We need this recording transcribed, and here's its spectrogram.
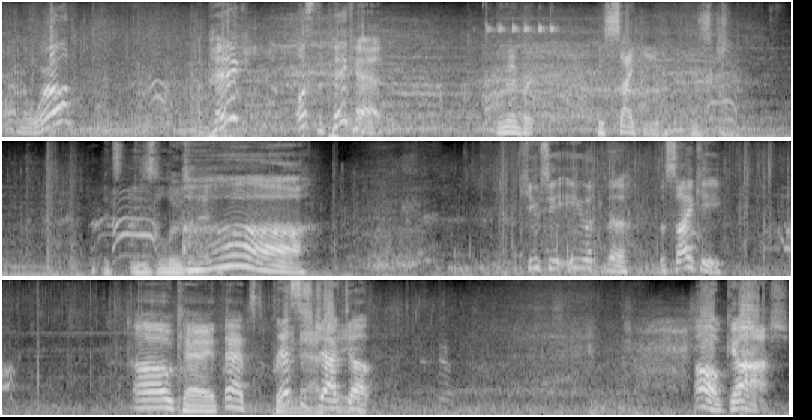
What in the world? A pig? Oh, it's the pig head. Remember, his psyche is just. It's, he's losing it. Ah. QTE with the the psyche. Okay, that's pretty. This is jacked up. Oh gosh.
